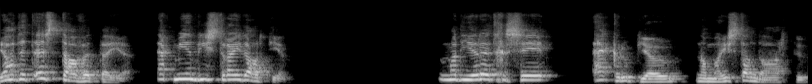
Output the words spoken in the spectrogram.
Ja, dit is tawwe tye. Ek meen wie stry daarteenoor? Maar die Here het gesê ek roep jou na my standaard toe.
